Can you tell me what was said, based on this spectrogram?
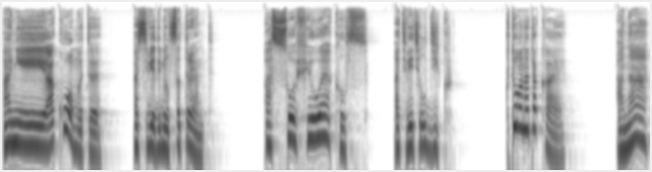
«О ней о ком это?» — осведомился Трент. «О Софи Уэклс», — ответил Дик. «Кто она такая?» «Она...»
